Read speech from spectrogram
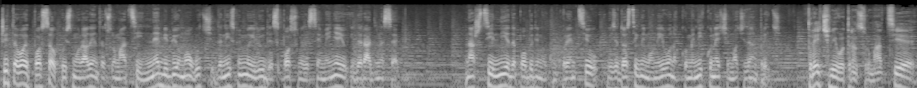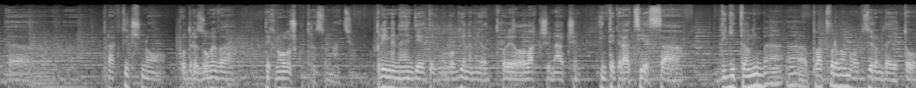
Čitav ovaj posao koji smo uradili na transformaciji ne bi bio moguć da nismo imali ljude sposobne da se menjaju i da radi na sebi. Naš cilj nije da pobedimo konkurenciju, već da dostignemo nivo na kome niko neće moći da nam priđe. Treći nivo transformacije praktično podrazumeva tehnološku transformaciju. Primjena NDA tehnologije nam je otvorila lakši način integracije sa digitalnim platformama, obzirom da je to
